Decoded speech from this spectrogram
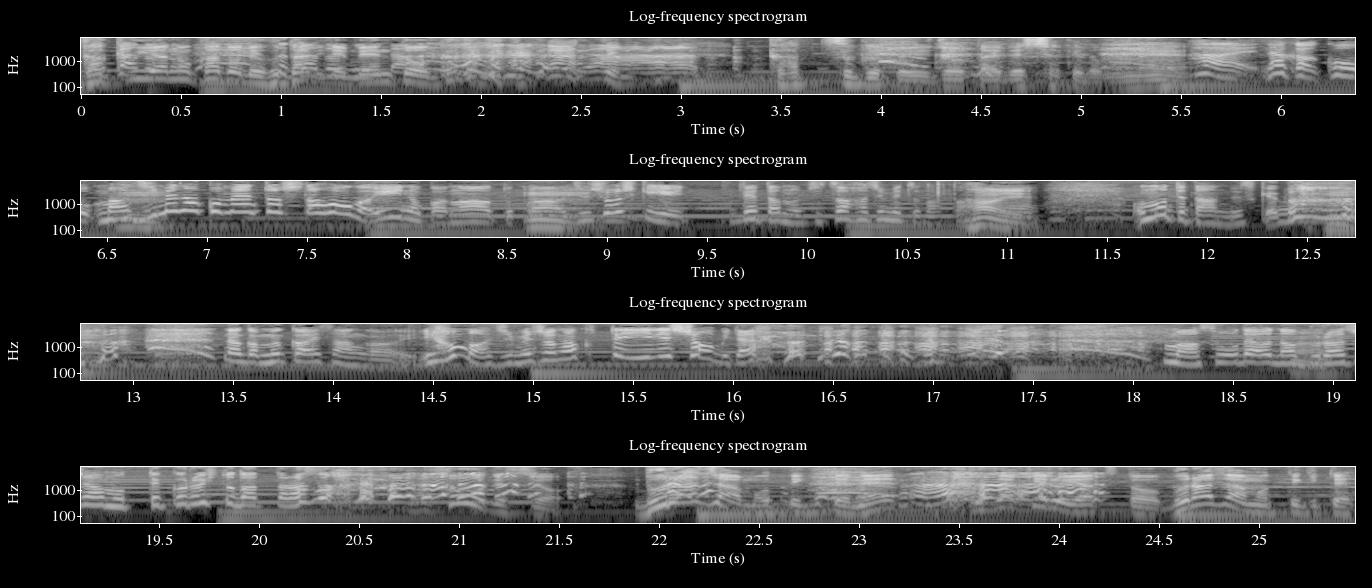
楽屋の角で二人で弁当をガガガガガって。あがっつくという状態でしたけどもね。ー。はい。なんかこう、真面目なコメントした方がいいのかなとか、うん。授賞式出たの実は初めてだったんで、はい。思ってたんですけど、なんか向井さんが、いや、真面目じゃなくていいでしょみたいな感じだったので、まあそうだよな、はいブラジャー持ってくる人だったらさ、そうですよ。ブラジャー持ってきてね、ふざけるやつと、ブラジャー持ってきて、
